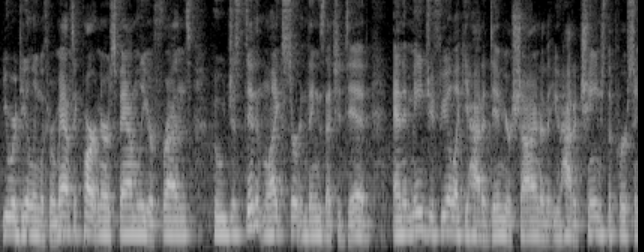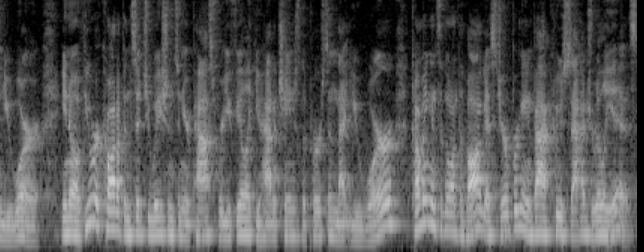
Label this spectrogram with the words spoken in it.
you were dealing with romantic partners, family, or friends who just didn't like certain things that you did and it made you feel like you had to dim your shine or that you had to change the person you were. You know, if you were caught up in situations in your past where you feel like you had to change the person that you were, coming into the month of August, you're bringing back who Sag really is.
